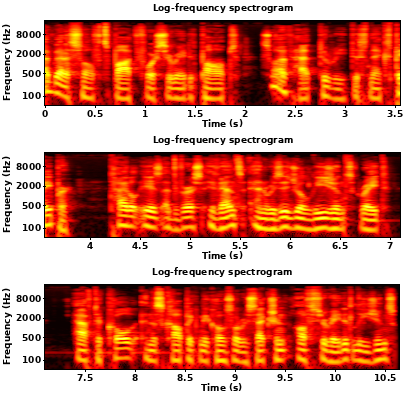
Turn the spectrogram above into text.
I've got a soft spot for serrated polyps, so I've had to read this next paper. Title is Adverse Events and Residual Lesions Rate after cold endoscopic mucosal resection of serrated lesions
